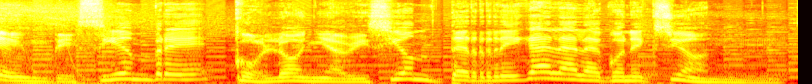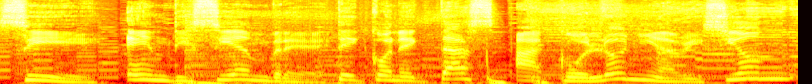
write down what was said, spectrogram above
En diciembre, Colonia Visión te regala la conexión. Sí, en diciembre te conectás a Colonia Visión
